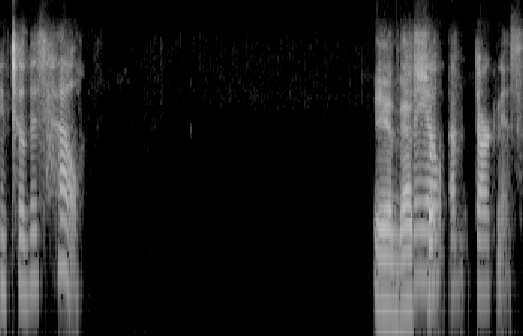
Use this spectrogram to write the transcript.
into this hell, And that's so, veil of darkness.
